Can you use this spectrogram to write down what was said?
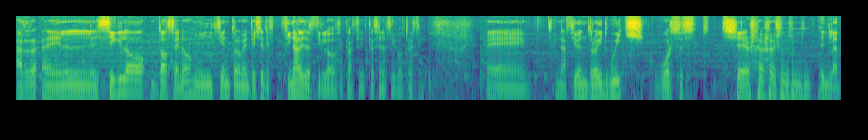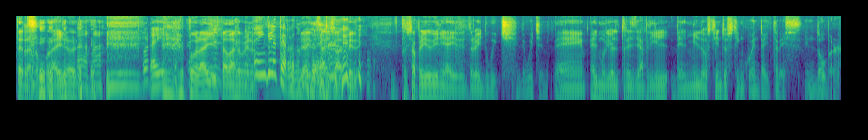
en el siglo XII, ¿no? 1197, finales del siglo XII, casi en el siglo XIII. Eh, nació en Droitwich, Worcestershire, Inglaterra, ¿no? Por ahí, ¿no? Por ahí. Por ahí está más o menos. En Inglaterra, no De ahí. Pues su apellido viene ahí, de Droitwich, de Witchen. Eh, él murió el 3 de abril del 1253 en Dover.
